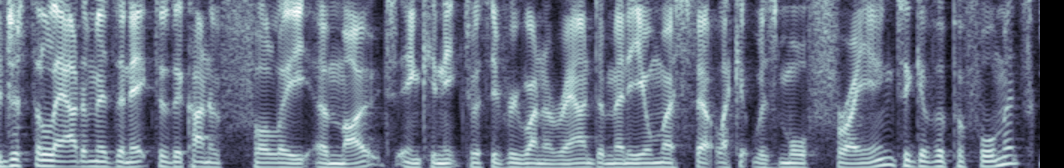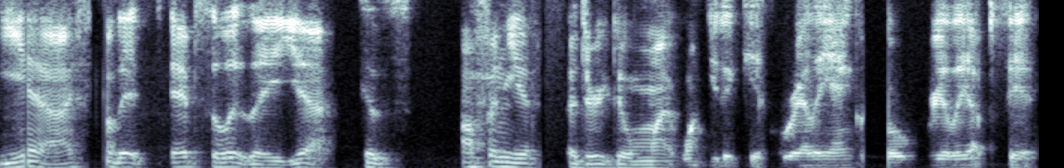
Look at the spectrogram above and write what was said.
it just allowed him as an actor to kind of fully emote and connect with everyone around him, and he almost felt like it was more freeing to give a performance. Yeah, I felt it absolutely. Yeah, because often you, a director might want you to get really angry or really upset,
